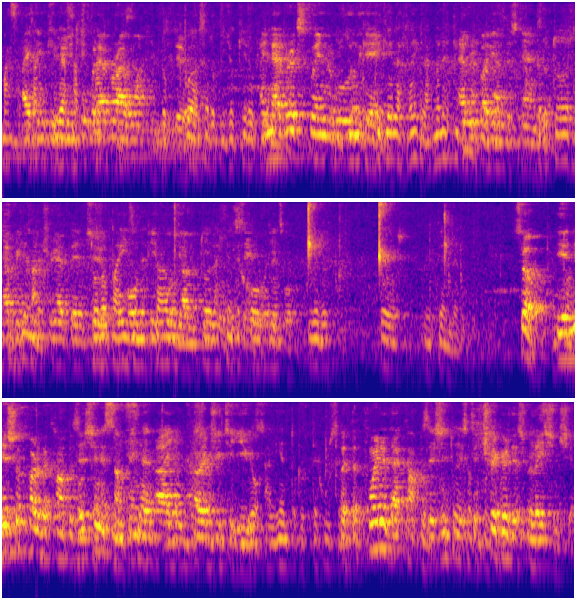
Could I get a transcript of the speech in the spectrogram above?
más I can communicate whatever I want him Lo to do. hacer lo que yo quiero que I never explain the rule of the game. las reglas, no las Everybody reglas, understands pero it. Every country I've been Todo to, país old people, young people, people. niños, todos entienden. So, the initial part of the composition is something that I encourage you to use. aliento que usted use. But the point of that composition is to trigger this relationship.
